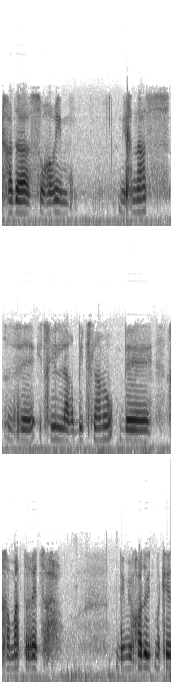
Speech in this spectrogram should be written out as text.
אחד הסוהרים נכנס והתחיל להרביץ לנו בחמת רצח. במיוחד הוא התמקד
